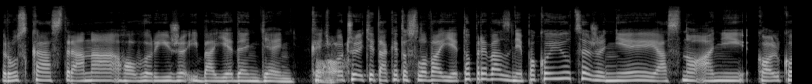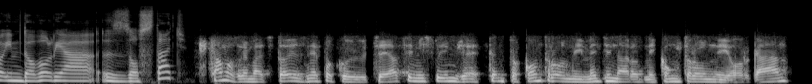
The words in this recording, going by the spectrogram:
Ruská strana hovorí, že iba jeden deň. Keď Aha. počujete takéto slova, je to pre vás nepokojujúce, že nie je jasno ani koľko im dovolia zostať? Samozrejme, to je znepokojujúce. Ja si myslím, že tento kontrolný, medzinárodný kontrolný orgán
